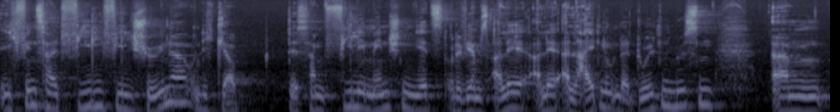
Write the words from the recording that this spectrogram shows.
ich finde es halt viel, viel schöner und ich glaube, das haben viele Menschen jetzt, oder wir haben es alle, alle erleiden und erdulden müssen, ähm,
